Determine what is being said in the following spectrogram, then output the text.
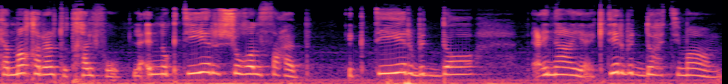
كان ما قررتوا تخلفوا لأنه كتير شغل صعب كتير بده عناية كتير بده اهتمام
